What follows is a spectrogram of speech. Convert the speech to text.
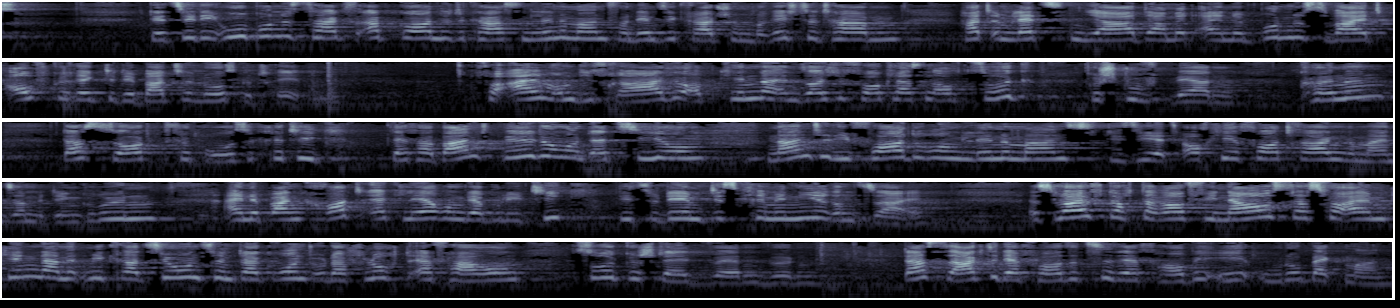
Der CDU-Bundestagsabgeordnete Carsten Linnemann, von dem Sie gerade schon berichtet haben, hat im letzten Jahr damit eine bundesweit aufgeregte Debatte losgetreten, vor allem um die Frage, ob Kinder in solche Vorklassen auch zurückgestuft werden können, das sorgt für große Kritik. Der Verband Bildung und Erziehung nannte die Forderung Linnemanns, die Sie jetzt auch hier vortragen, gemeinsam mit den GRÜNEN, eine Bankrotterklärung der Politik, die zudem diskriminierend sei. Es läuft doch darauf hinaus, dass vor allem Kinder mit Migrationshintergrund oder Fluchterfahrung zurückgestellt werden würden. Das sagte der Vorsitzende der VBE, Udo Beckmann.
